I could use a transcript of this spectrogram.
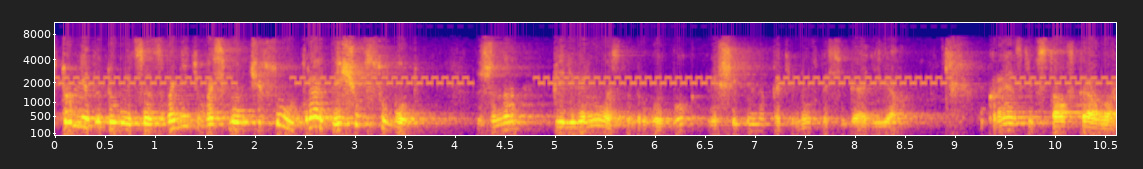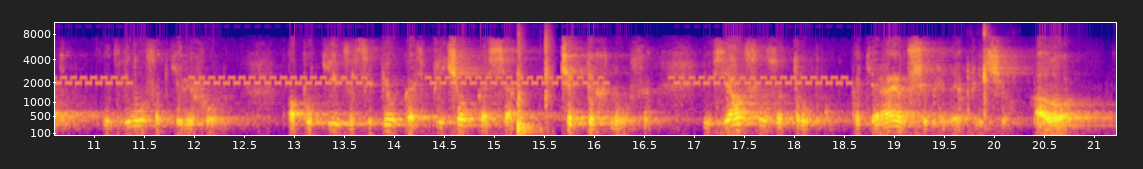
Кто мне додумается звонить в восьмом часу утра, да еще в субботу?» Жена перевернулась на другой бок, решительно потянув на себя одеяло. Украинский встал с кровати и двинулся к телефону. По пути зацепил плечом косяк, чертыхнулся и взялся за трубку, потирая ушибленное плечо. «Алло!»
